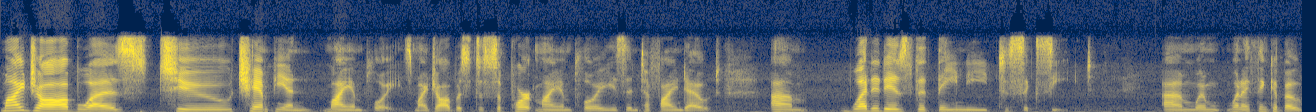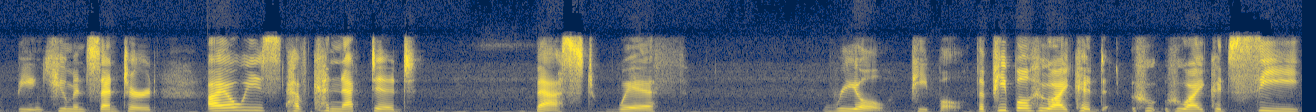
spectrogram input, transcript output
my job was to champion my employees. My job was to support my employees and to find out um, what it is that they need to succeed. Um, when when I think about being human centered, I always have connected best with real people, the people who I could who who I could see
